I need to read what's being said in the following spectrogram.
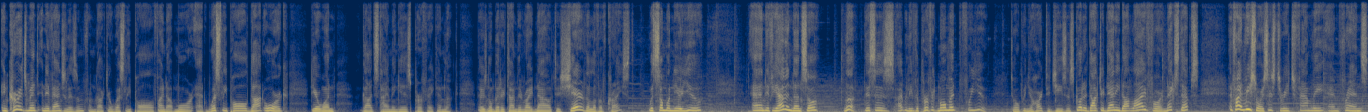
encouragement in evangelism from Dr. Wesley Paul. Find out more at wesleypaul.org. Dear one, God's timing is perfect. And look, there's no better time than right now to share the love of Christ with someone near you. And if you haven't done so, Look, this is, I believe, the perfect moment for you to open your heart to Jesus. Go to drdanny.live for next steps and find resources to reach family and friends.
